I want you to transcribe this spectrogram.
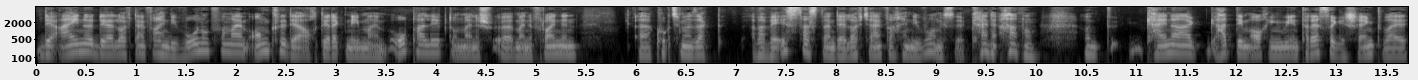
Der eine, der läuft einfach in die Wohnung von meinem Onkel, der auch direkt neben meinem Opa lebt und meine, äh, meine Freundin äh, guckt zu mir und sagt, aber wer ist das denn? Der läuft ja einfach in die Wohnung. Ich so, keine Ahnung. Und keiner hat dem auch irgendwie Interesse geschenkt, weil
